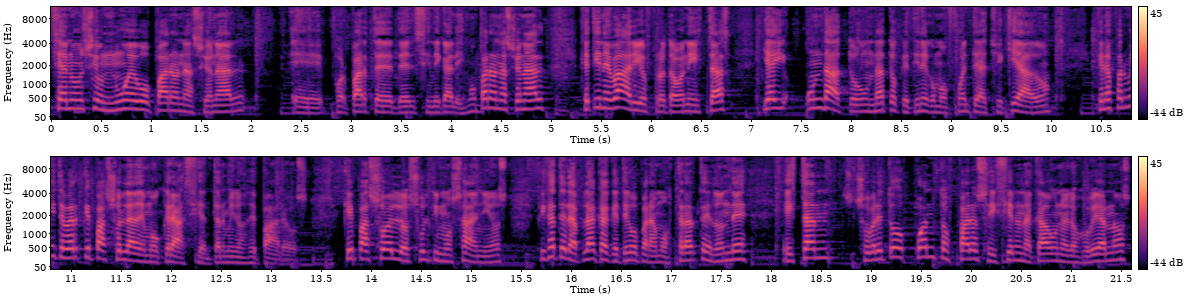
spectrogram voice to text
se anuncie un nuevo paro nacional eh, por parte del sindicalismo. Un paro nacional que tiene varios protagonistas y hay un dato, un dato que tiene como fuente a chequeado, que nos permite ver qué pasó en la democracia en términos de paros, qué pasó en los últimos años. Fíjate la placa que tengo para mostrarte donde están sobre todo cuántos paros se hicieron a cada uno de los gobiernos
